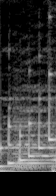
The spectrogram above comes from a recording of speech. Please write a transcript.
Okie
